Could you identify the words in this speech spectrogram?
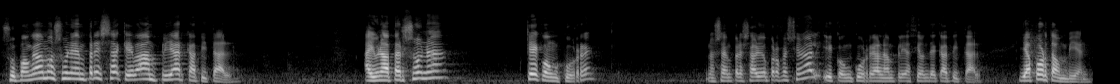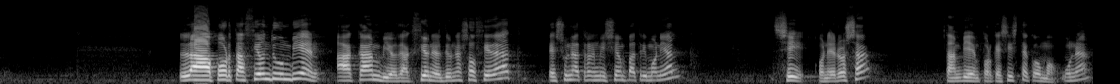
Supongamos una empresa que va a ampliar capital. Hay una persona que concurre, no es empresario profesional y concurre a la ampliación de capital y aporta un bien. La aportación de un bien a cambio de acciones de una sociedad es una transmisión patrimonial, sí, onerosa, también, porque existe como una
